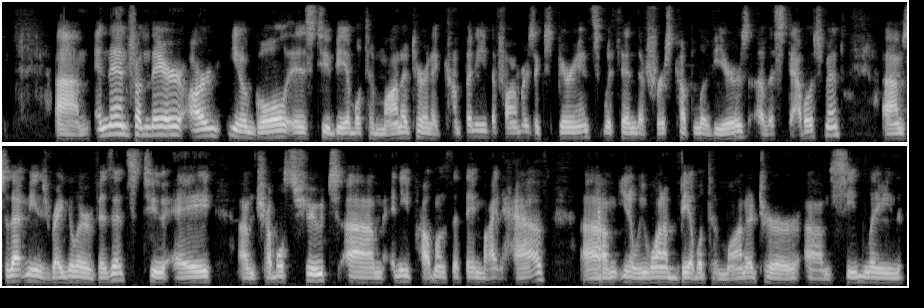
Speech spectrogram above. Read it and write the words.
um, and then from there, our you know goal is to be able to monitor and accompany the farmer's experience within the first couple of years of establishment. Um, so that means regular visits to a um, troubleshoot um, any problems that they might have. Um, you know, we want to be able to monitor um, seedling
